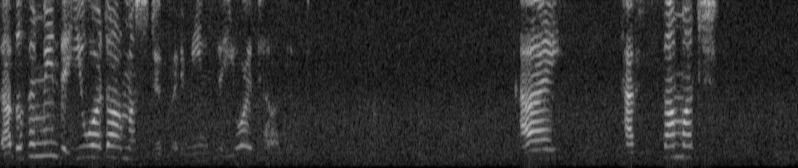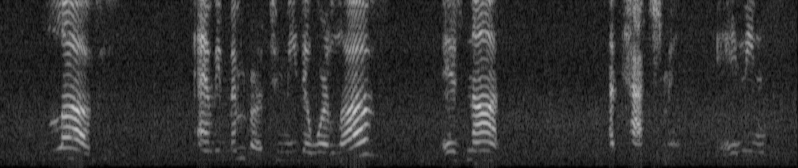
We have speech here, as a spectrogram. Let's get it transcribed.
that doesn't mean that you are dumb or stupid. It means that you are intelligent. I have so much love. And remember, to me, the word love is not attachment. It means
